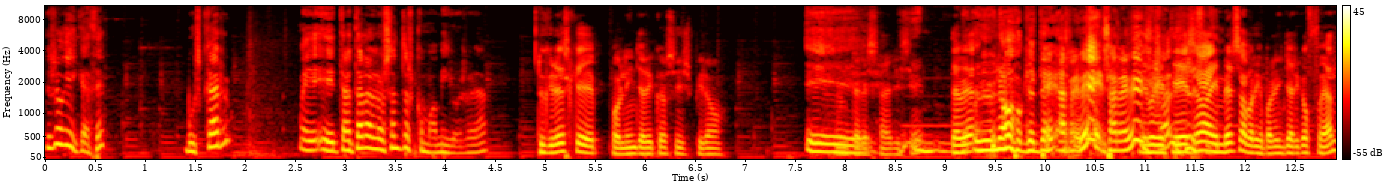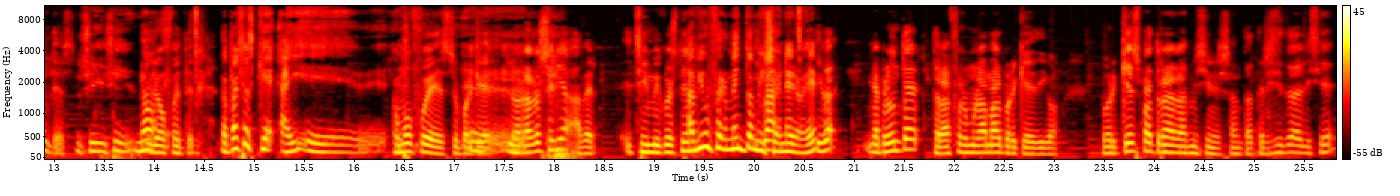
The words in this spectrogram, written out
Es lo que hay que hacer. Buscar, eh, eh, tratar a los santos como amigos, ¿verdad? ¿Tú crees que Pauline Jaricot se inspiró? Eh, Teresa de eh, voy a- No, que te- al revés, al revés. Sí, porque claro. tienes a la inversa, porque Pauline Jaricot fue antes. Sí, sí. y No, luego fue Lo que pasa es que hay, eh, ¿Cómo fue eso? Porque eh, lo raro sería, a ver, si mi cuestión... había un fermento Iba- misionero, ¿eh? iba- la pregunta te la he formulado mal porque digo, ¿por qué es patrona de las misiones Santa Teresita de Lisieux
